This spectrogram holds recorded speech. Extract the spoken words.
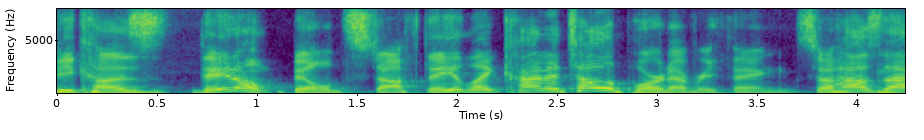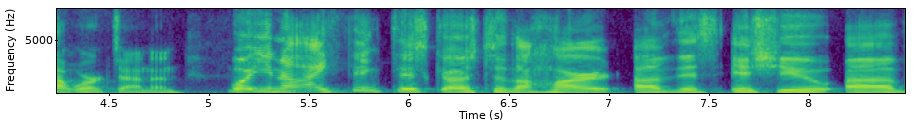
because they don't build stuff. They like kind of teleport everything. So how's that hmm. work, Dennin? Well, you know, I think this goes to the heart of this issue of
